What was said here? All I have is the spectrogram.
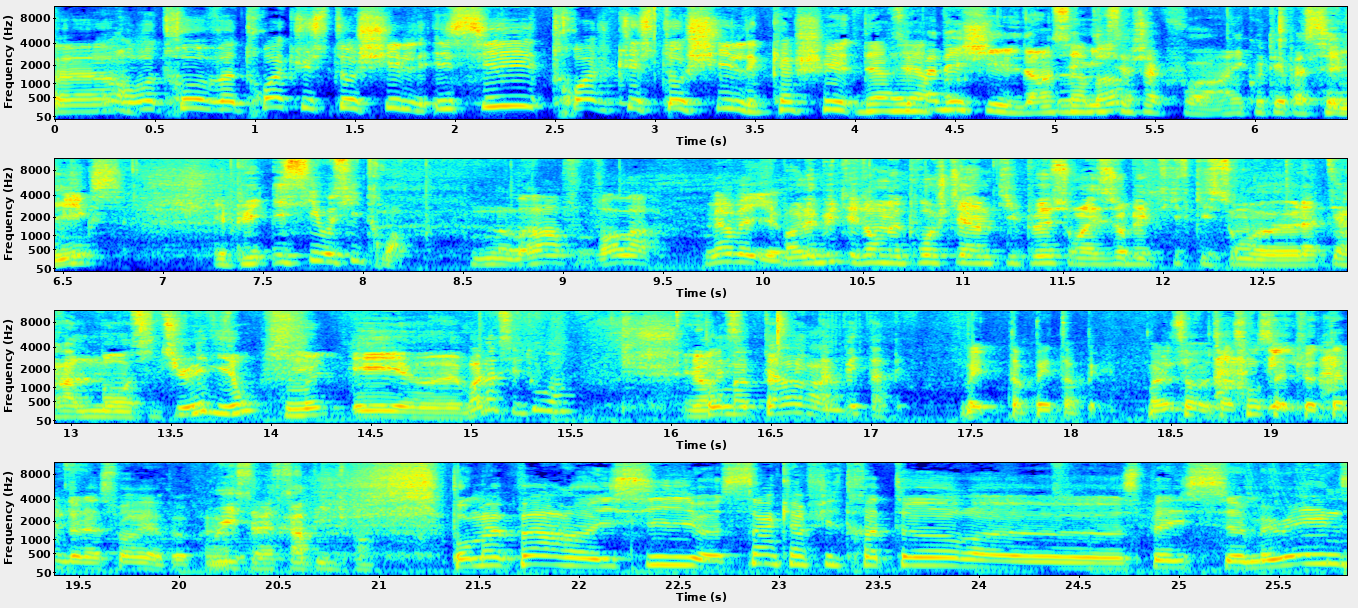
Euh, on retrouve trois custo shields ici, trois custo shields cachés C'est derrière. pas des shields, hein, c'est mix à chaque fois. hein. Écoutez, pas C'est mix. Et puis ici aussi trois. Bravo, voilà, merveilleux. Bon, le but étant de me projeter un petit peu sur les objectifs qui sont euh, latéralement situés, disons. Oui. Et euh, voilà, c'est tout. Hein. Et Pour ma c'est taper, part, taper, taper. Oui, tapez. Voilà, de toute façon, ça va être le thème de la soirée à peu près. Oui, ça va être rapide, je pense. Pour ma part, euh, ici 5 infiltrateurs euh, Space Marines,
